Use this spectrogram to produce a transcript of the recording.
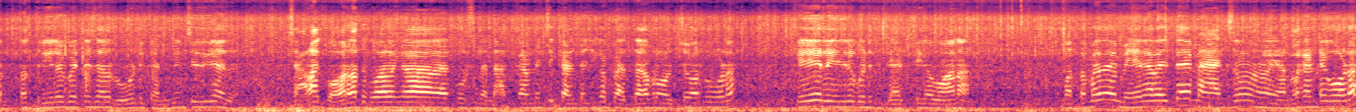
ఎంత త్రీలో పెట్టినా సరే రోడ్డు కనిపించేది కాదు. చాలా ఘోరత ఘోరంగా కూర్చుందండి. అక్కడి నుంచి కంటిన్యూగా పెద్దాపురం వచ్చే వరకు కూడా ఒకే రేంజ్లో కొట్టింది గట్టిగా వాన. మొత్తం మీద మే నెల అయితే మ్యాక్సిమం ఎండల కంటే కూడా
